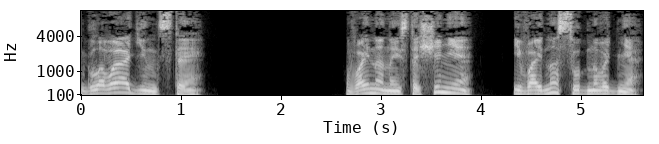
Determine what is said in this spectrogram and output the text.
Глава 11. Война на истощение и война судного дня.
